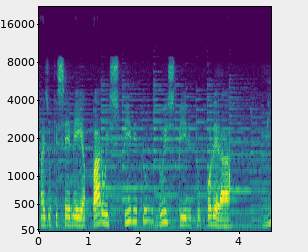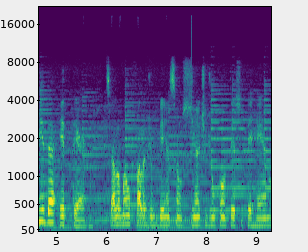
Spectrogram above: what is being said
mas o que semeia para o espírito, do espírito colherá vida eterna. Salomão fala de bênçãos diante de um contexto terreno.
